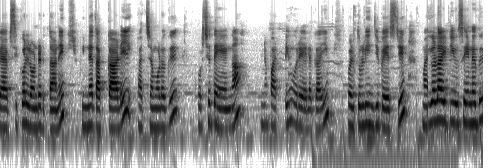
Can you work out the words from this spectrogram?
ക്യാപ്സിക്കം എല്ലോണ്ട് എടുത്താണ്. പിന്നെ തക്കാളി പച്ചമുളക് കുറച്ച് തേങ്ങ പിന്നെ പട്ടിയും ഒരു ഏലക്കായും വെളുത്തുള്ളി ഇഞ്ചി പേസ്റ്റ്. മല്ലികളായിട്ട് യൂസ് ചെയ്യുന്നത്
